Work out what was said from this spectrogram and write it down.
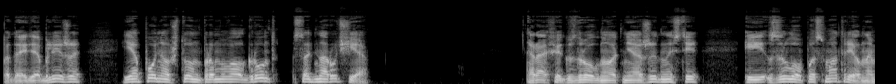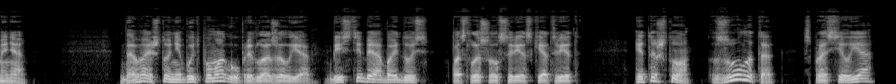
Подойдя ближе, я понял, что он промывал грунт с дна ручья. Рафик вздрогнул от неожиданности и зло посмотрел на меня. «Давай что-нибудь помогу», — предложил я. «Без тебя обойдусь», — послышался резкий ответ. «Это что, золото?» — спросил я,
